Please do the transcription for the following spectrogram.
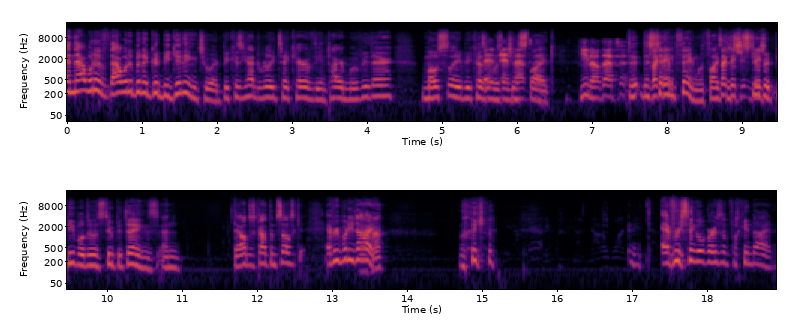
And that would have that would have been a good beginning to it because you had to really take care of the entire movie there, mostly because it was and just that's it. like you know, that's it. the, the like same they- thing with like, like they just should- they stupid people doing stupid things, and they all just got themselves. Everybody died. Uh-huh. Like every single person fucking died.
